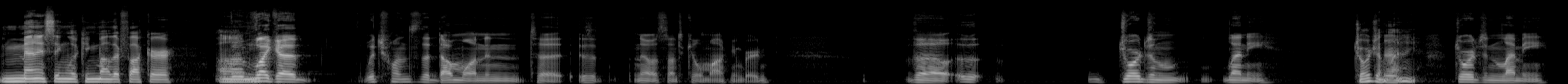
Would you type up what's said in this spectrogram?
menacing looking motherfucker. Um, like a which one's the dumb one? And to is it? No, it's not to kill a mockingbird. The uh, George and Lenny, George and Lenny. George and Lemmy.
